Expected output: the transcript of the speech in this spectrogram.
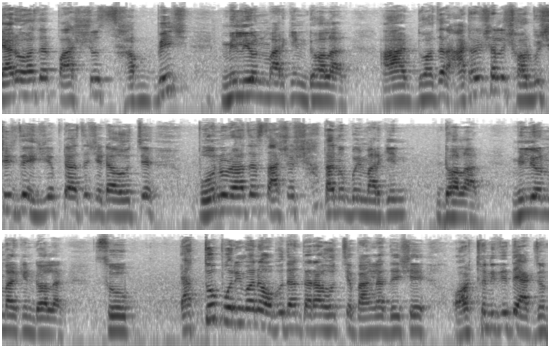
তেরো হাজার পাঁচশো ছাব্বিশ মিলিয়ন মার্কিন ডলার আর দু হাজার আঠারো সালে সর্বশেষ যে হিসেবটা আছে, সেটা হচ্ছে পনেরো হাজার চারশো সাতানব্বই মার্কিন ডলার, মিলিয়ন মার্কিন ডলার। সো, এত পরিমাণে অবদান তারা হচ্ছে বাংলাদেশে অর্থনীতিতে একজন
